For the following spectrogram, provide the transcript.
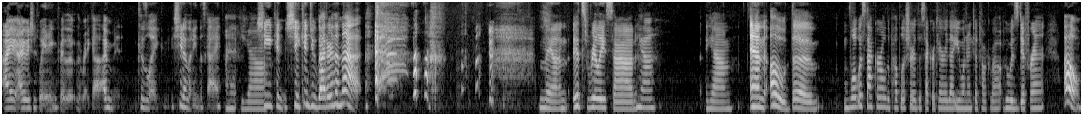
I, I was just waiting for the the breakup. I'm, because like she doesn't need this guy. I- yeah, She can, she can do better than that. man, it's really sad. Yeah. Yeah. And oh, the what was that girl, the publisher, the secretary that you wanted to talk about who was different? Oh,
